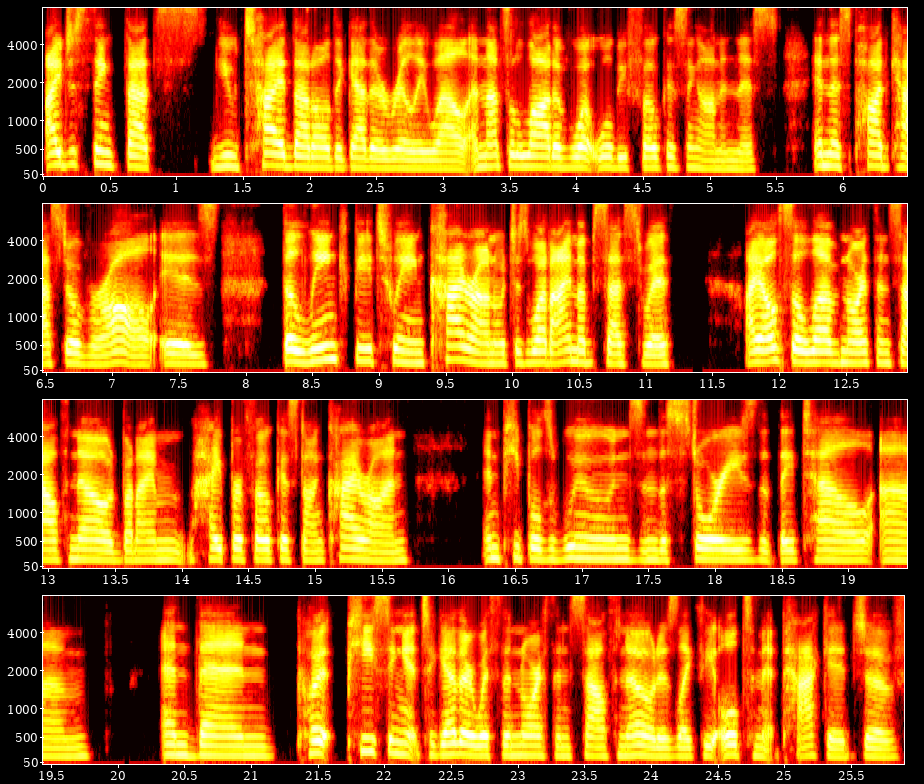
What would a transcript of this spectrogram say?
I just think that's you tied that all together really well. And that's a lot of what we'll be focusing on in this in this podcast overall is the link between Chiron, which is what I'm obsessed with. I also love North and South Node, but I'm hyper focused on Chiron and people's wounds and the stories that they tell. Um, and then put piecing it together with the north and south node is like the ultimate package of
